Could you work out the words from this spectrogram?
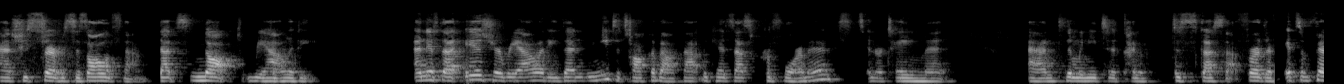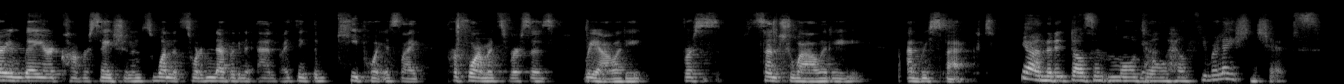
and she services all of them. That's not reality. And if that is your reality, then we need to talk about that because that's performance, it's entertainment. And then we need to kind of discuss that further. It's a very layered conversation. And it's one that's sort of never going to end. But I think the key point is like performance versus reality versus sensuality and respect. Yeah, and that it doesn't model yeah. healthy relationships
